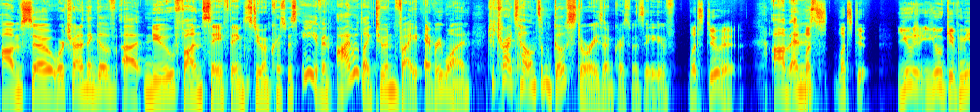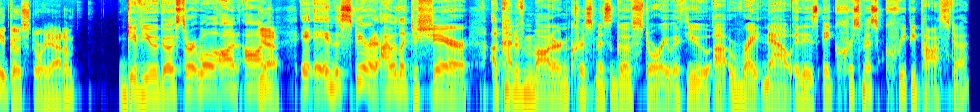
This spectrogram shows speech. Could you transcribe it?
Um, so we're trying to think of uh, new, fun, safe things to do on Christmas Eve, and I would like to invite everyone to try telling some ghost stories on Christmas Eve. Let's do it. Um, and Let's let's do. You you give me a ghost story, Adam. give you a ghost story. Well, on on Yeah. in the spirit, I would like to share a kind of modern Christmas ghost story with you uh, right now. It is a Christmas creepypasta.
